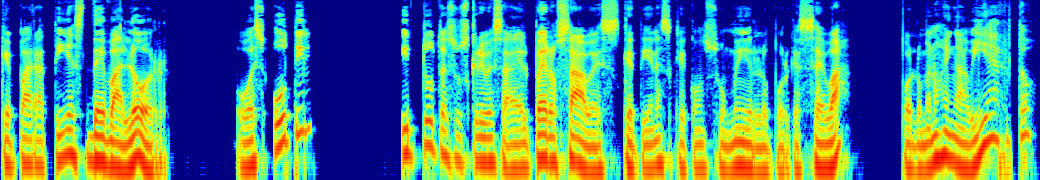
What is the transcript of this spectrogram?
que para ti es de valor o es útil y tú te suscribes a él, pero sabes que tienes que consumirlo porque se va, por lo menos en abierto,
